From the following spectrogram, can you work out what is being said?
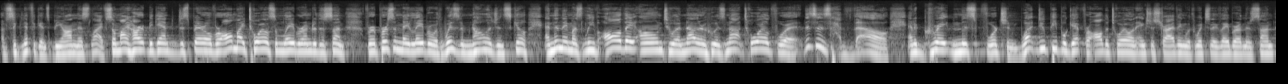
of significance beyond this life. So my heart began to despair over all my toilsome labor under the sun. For a person may labor with wisdom, knowledge, and skill, and then they must leave all they own to another who has not toiled for it. This is havel and a great misfortune. What do people get for all the toil and anxious striving with which they labor under the sun?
